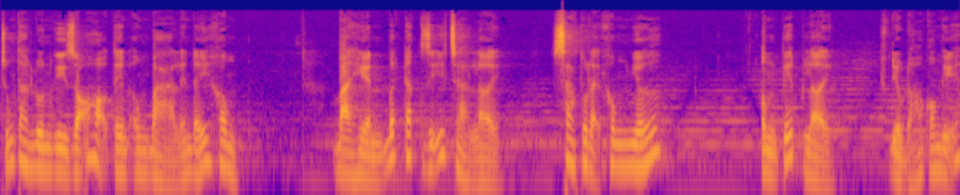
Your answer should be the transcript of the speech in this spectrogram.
chúng ta luôn ghi rõ họ tên ông bà lên đấy không? Bà Hiền bất đắc dĩ trả lời: "Sao tôi lại không nhớ?" Ông tiếp lời: Điều đó có nghĩa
